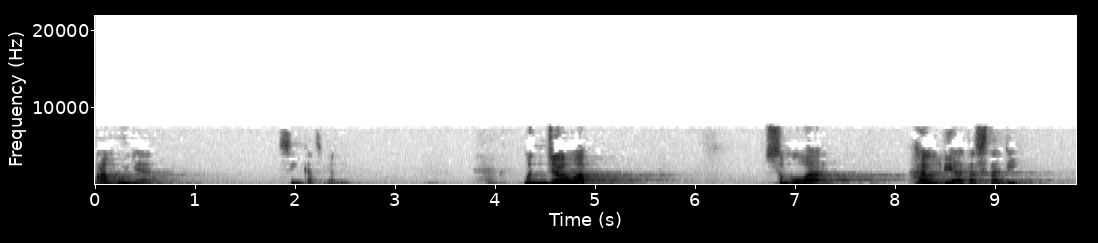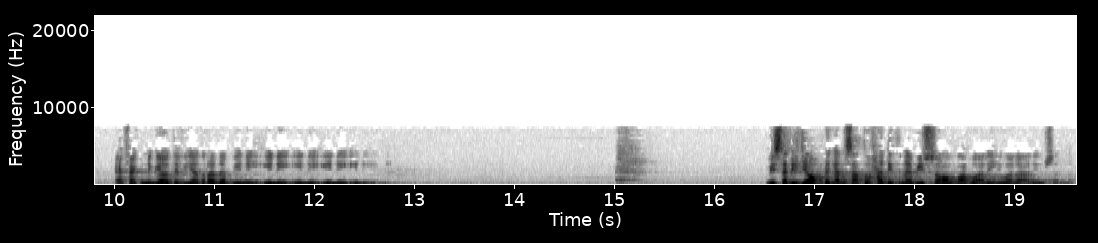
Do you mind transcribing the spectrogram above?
Rambunya singkat sekali. Menjawab semua hal di atas tadi efek negatifnya terhadap ini ini ini ini ini ini Bisa dijawab dengan satu hadis Nabi Shallallahu Alaihi Wasallam.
